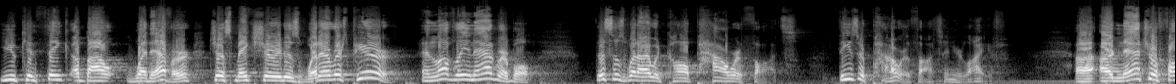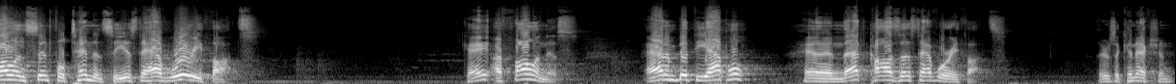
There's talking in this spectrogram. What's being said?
You can think about whatever, just make sure it is whatever is pure and lovely and admirable. This is what I would call power thoughts. These are power thoughts in your life. Uh, our natural fallen sinful tendency is to have worry thoughts. Okay, our fallenness. Adam bit the apple, and that caused us to have worry thoughts. There's a connection.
